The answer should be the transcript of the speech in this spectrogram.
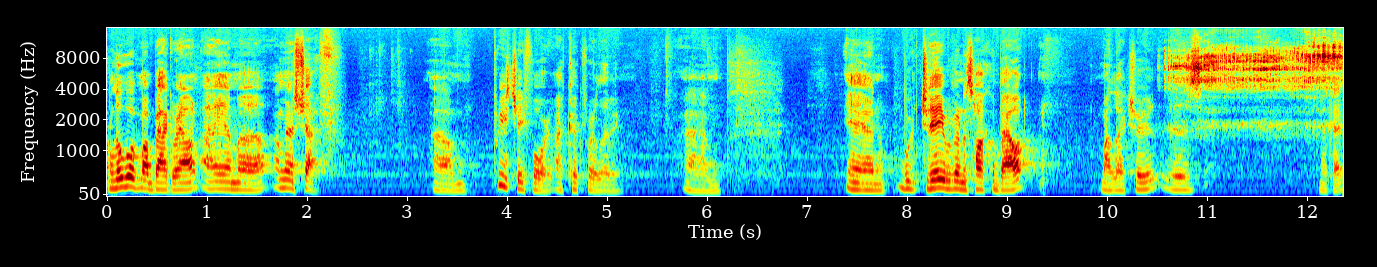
a little bit of my background, I am a, I'm a chef. Um, pretty straightforward, I cook for a living. Um, and we're, today we're going to talk about, my lecture is Okay.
